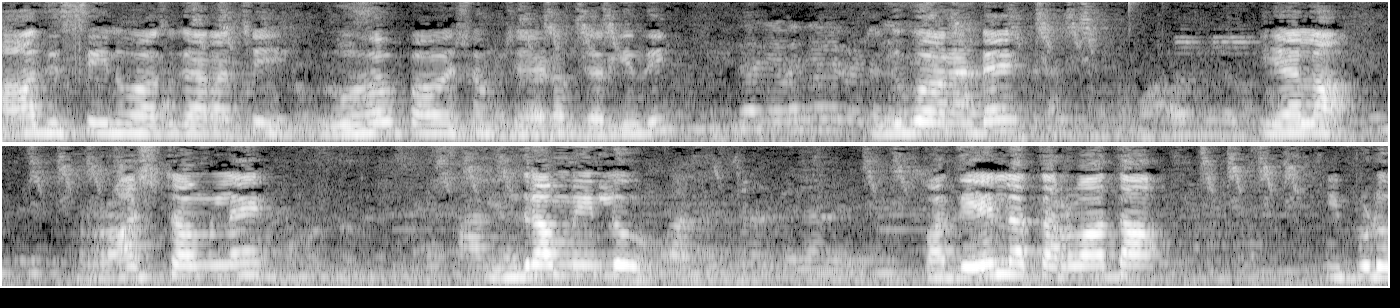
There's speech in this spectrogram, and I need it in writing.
ఆది శ్రీనివాస్ గారు వచ్చి గృహ ప్రవేశం చేయడం జరిగింది. ఎందుకు అనంటే ఇలా రాష్ట్రంలో ఇంద్రమీన్లు పదేళ్ళ తర్వాత ఇప్పుడు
